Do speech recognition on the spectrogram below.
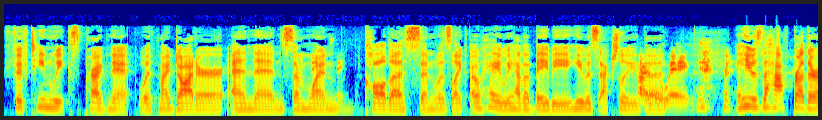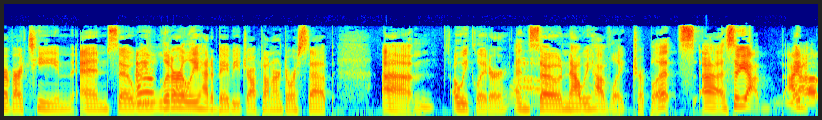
15 weeks pregnant with my daughter and then someone Amazing. called us and was like oh hey we have a baby he was actually By the, the way he was the half brother of our teen and so we oh, literally cool. had a baby dropped on our doorstep um, a week later, wow. and so now we have like triplets. Uh, so yeah, I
